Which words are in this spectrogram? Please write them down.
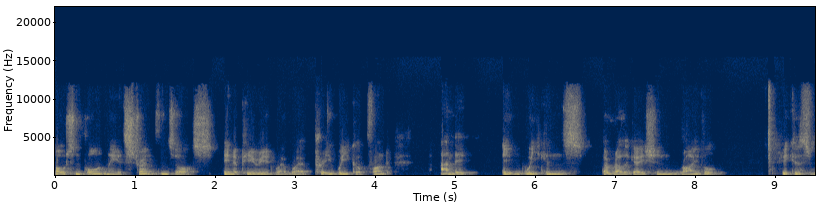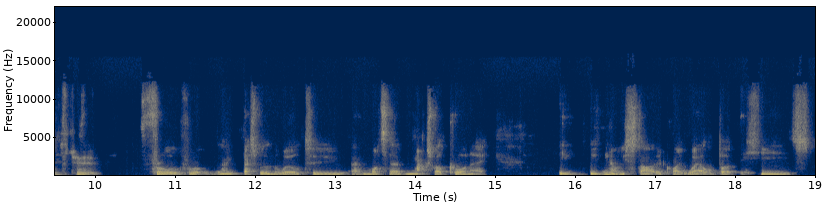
Most importantly, it strengthens us in a period where we're pretty weak up front, and it it weakens a relegation rival because it's true. For all for like best will in the world to um, what's that Maxwell Cornet he, you know, he started quite well, but he's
